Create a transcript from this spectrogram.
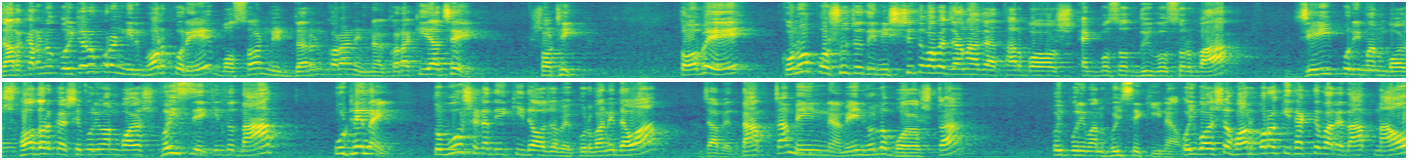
যার কারণে ওইটার উপরে নির্ভর করে বছর নির্ধারণ করা, নির্ণয় করা কি আছে? সঠিক। তবে কোনো পশু যদি নিশ্চিতভাবে জানা যায় তার বয়স এক বছর, দুই বছর বা যেই পরিমাণ বয়স, হওয়া দরকার সেই পরিমাণ বয়স হয়েছে কিন্তু দাঁত উঠে নাই তবুও সেটা দিয়ে কি দেওয়া যাবে? কোরবানি দেওয়া যাবে। দাঁতটা মেইন না মেইন হলো বয়সটা। ওই পরিমাণ হয়েছে কি না? ওই বয়সে হওয়ার পরও কি থাকতে পারে? দাঁত নাও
